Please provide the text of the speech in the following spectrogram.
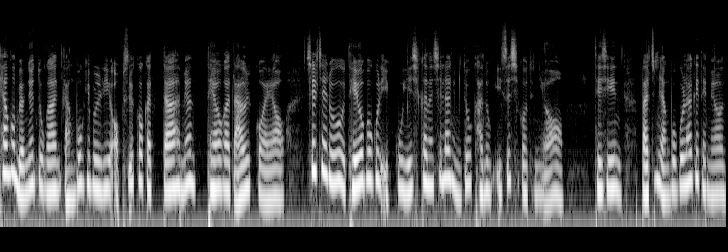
향후 몇 년 동안 양복 입을 일이 없을 것 같다 하면 대여가 나을 거예요. 실제로 대여복을 입고 예식하는 신랑님도 간혹 있으시거든요. 대신 맞춤 양복을 하게 되면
